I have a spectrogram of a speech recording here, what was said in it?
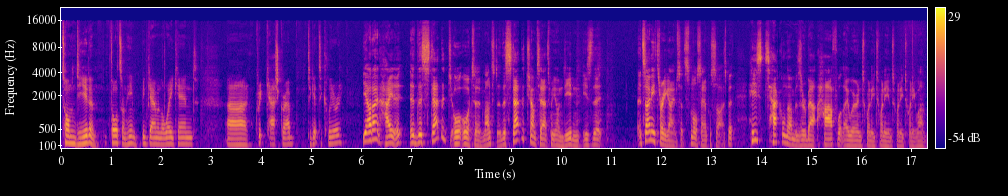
Tom Dearden, thoughts on him? Big game on the weekend, uh, quick cash grab to get to Cleary. Yeah, I don't hate it. Uh, The stat that, or, or to Munster, the stat that jumps out to me on Dearden is that it's only three games, so it's small sample size, but his tackle numbers are about half what they were in 2020 and 2021.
